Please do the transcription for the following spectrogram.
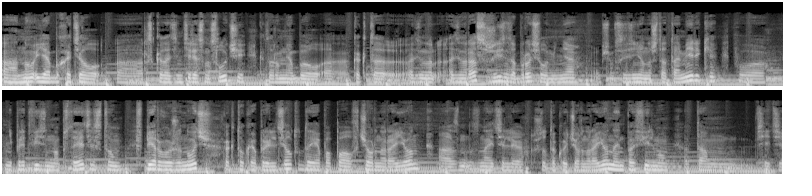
А, ну, я бы хотел а, рассказать интересный случай, который у меня был. А, как-то один, один раз жизнь забросила меня, в общем, в Соединенные Штаты Америки по непредвиденным обстоятельствам. В первую же ночь, как только я прилетел туда, я попал в черный район. А, знаете ли, что такое черный район, наверное, по фильмам? Там все эти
